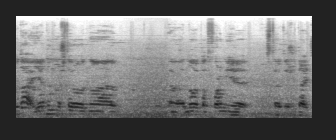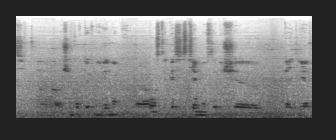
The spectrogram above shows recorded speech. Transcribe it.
Ну да, я думаю, что на э, новой платформе стоит ожидать очень крутых новинок, э, рост экосистемы в следующие пять лет,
